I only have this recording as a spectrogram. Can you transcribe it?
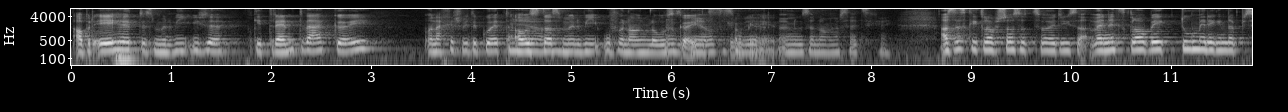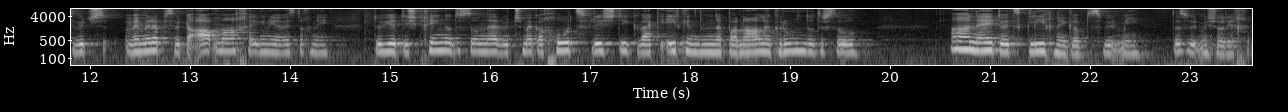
Aber eher, dass wir wie unseren getrennten Weg gehen und dann ist es wieder gut, als Ja. dass wir wie aufeinander losgehen. Ja, das dass wir eine Auseinandersetzung haben. Also es gibt glaube ich schon so zwei, drei Sachen. Wenn jetzt glaube ich, du mir irgendetwas würdest, wenn wir etwas würden abmachen irgendwie, weiß doch nicht, du hättest Kind oder so, und dann würdest du mega kurzfristig wegen irgendeinem banalen Grund oder so, ah nein, du jetzt gleich nicht, ich glaube, das würde mich, das würde mich schon richtig,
